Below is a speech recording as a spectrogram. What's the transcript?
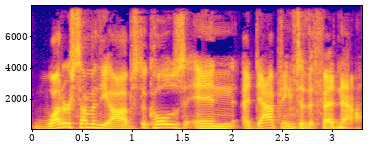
what are some of the obstacles in adapting to the FedNow?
